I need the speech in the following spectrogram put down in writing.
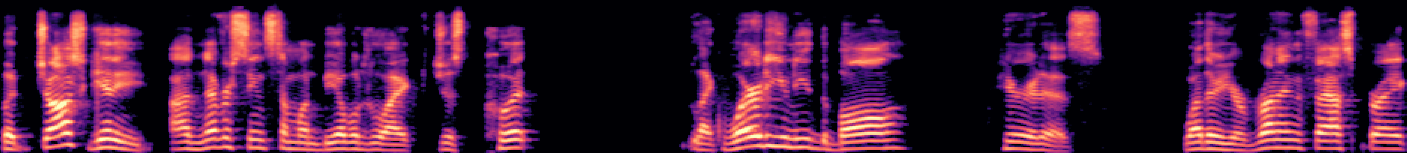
But Josh Giddey, I've never seen someone be able to like just put like where do you need the ball? Here it is. Whether you're running the fast break,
